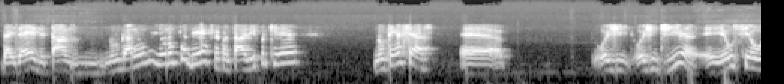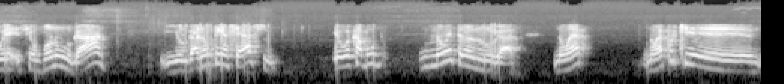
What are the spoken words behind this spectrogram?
da ideia de estar no lugar e eu, eu não poder frequentar ali porque não tem acesso. É, hoje, hoje em dia, eu se, eu se eu vou num lugar e o lugar não tem acesso, eu acabo não entrando no lugar. Não é, não é porque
